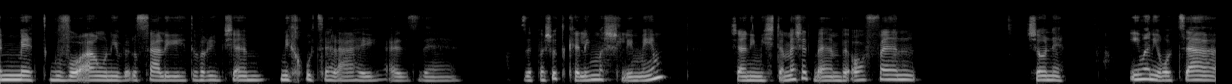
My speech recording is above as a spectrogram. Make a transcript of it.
אמת גבוהה, אוניברסלית, דברים שהם מחוץ אליי, אז uh, זה פשוט כלים משלימים שאני משתמשת בהם באופן שונה. אם אני רוצה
